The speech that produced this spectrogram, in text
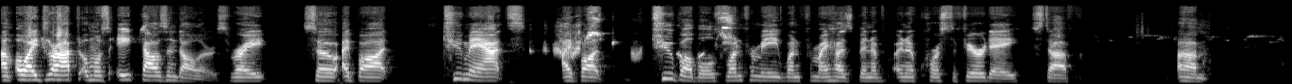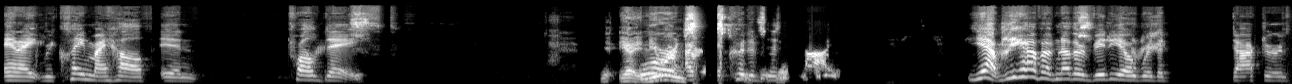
um, oh, I dropped almost eight thousand dollars, right? So I bought two mats. I bought two bubbles, one for me, one for my husband, and of course the Faraday stuff. Um, and I reclaimed my health in twelve days. Yeah, and you were in. I could have just died. Yeah, we have another video where the doctor is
